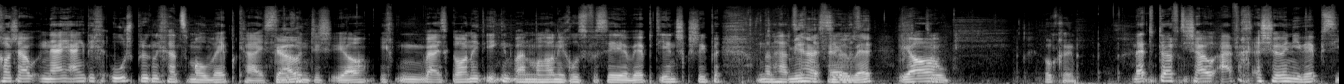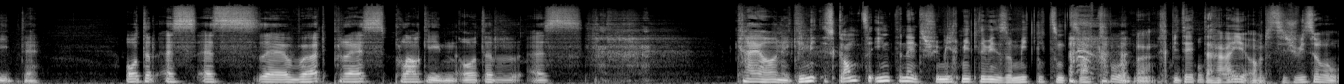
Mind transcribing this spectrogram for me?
kannst auch, nein, eigentlich ursprünglich hat es mal Web geheißen. Gell? Du könntest- ja, ich weiß gar nicht, irgendwann mal habe ich aus Versehen Webdienst geschrieben und dann hat Mir sich der heisst es Web. Ja. Okay. nein, du dürftest auch einfach eine schöne Webseite. Oder ein, ein äh, WordPress-Plugin oder ein... Keine Ahnung. Das ganze Internet ist für mich mittlerweile so Mittel zum Zweck geworden. Ich bin dort daheim, aber das ist wie so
